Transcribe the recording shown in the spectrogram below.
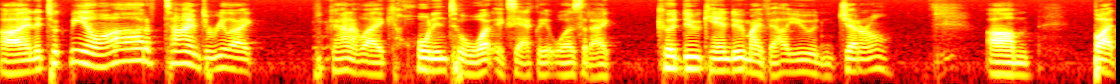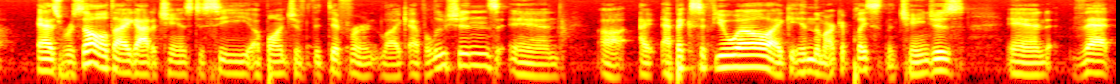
Uh, and it took me a lot of time to really like, kind of like hone into what exactly it was that I could do, can do, my value in general. Um, but as a result, I got a chance to see a bunch of the different like evolutions and uh, epics, if you will, like in the marketplace, the changes, and that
